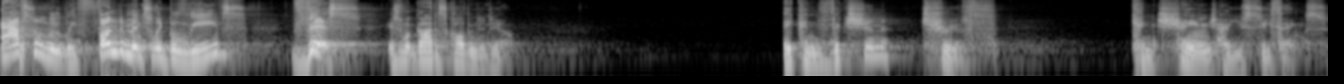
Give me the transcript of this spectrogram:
absolutely, fundamentally believes this is what God has called him to do. A conviction truth can change how you see things.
